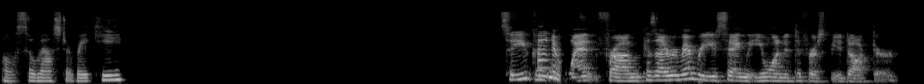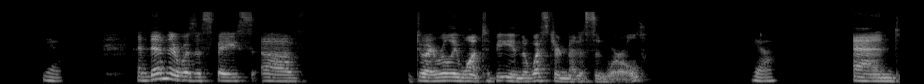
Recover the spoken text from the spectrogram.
Also master Reiki. So you kind of went from because I remember you saying that you wanted to first be a doctor. Yeah. And then there was a space of do I really want to be in the Western medicine world? Yeah. And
